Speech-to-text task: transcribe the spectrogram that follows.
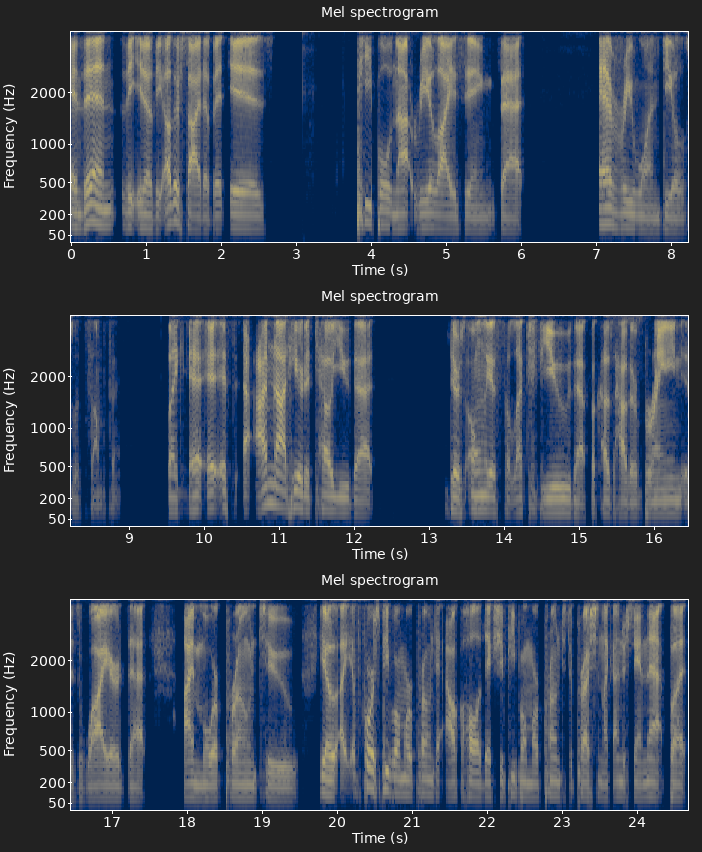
And then the you know the other side of it is people not realizing that everyone deals with something. Like mm-hmm. i- it's i'm not here to tell you that there's only a select few that because how their brain is wired that i'm more prone to you know I, of course people are more prone to alcohol addiction people are more prone to depression like i understand that but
